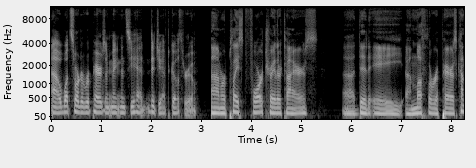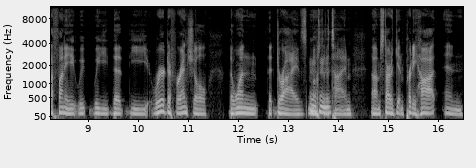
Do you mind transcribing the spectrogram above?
uh, what sort of repairs and maintenance you had did you have to go through? Um, replaced four trailer tires. Uh, did a, a muffler repair. It's kind of funny. We we the the rear differential, the one that drives most of the Mhm. time, um, started getting pretty hot, and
